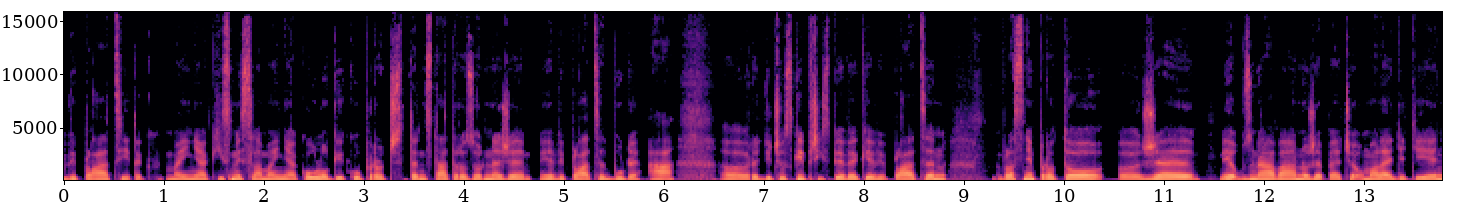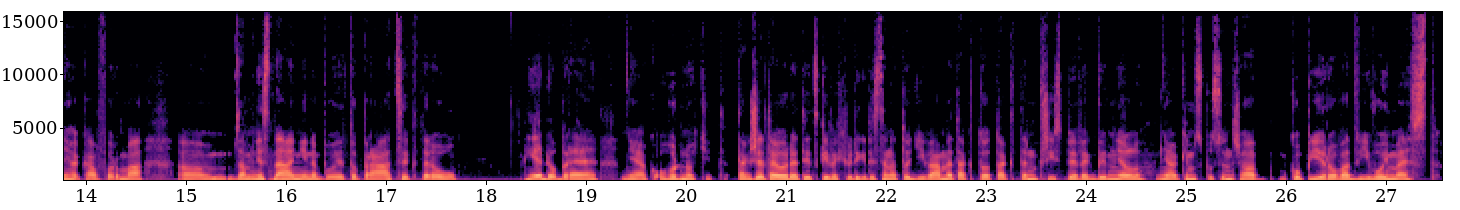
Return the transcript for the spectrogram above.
vyplácí, tak mají nějaký smysl a mají nějakou logiku, proč ten stát rozhodne, že je vyplácet bude. A rodičovský příspěvek je vyplácen vlastně proto, že je uznáváno, že péče o malé děti je nějaká forma zaměstnání nebo je to práce, kterou je dobré nějak ohodnotit. Takže teoreticky ve chvíli, kdy se na to díváme takto, tak ten příspěvek by měl nějakým způsobem třeba kopírovat vývoj mest.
